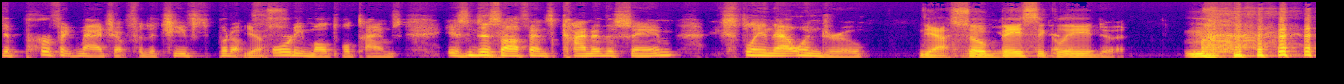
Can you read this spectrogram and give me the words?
the perfect matchup for the Chiefs to put up Yes. 40 multiple times. Isn't this offense kind of the same? Explain that one, Drew. yeah. So Yeah, basically, do it.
